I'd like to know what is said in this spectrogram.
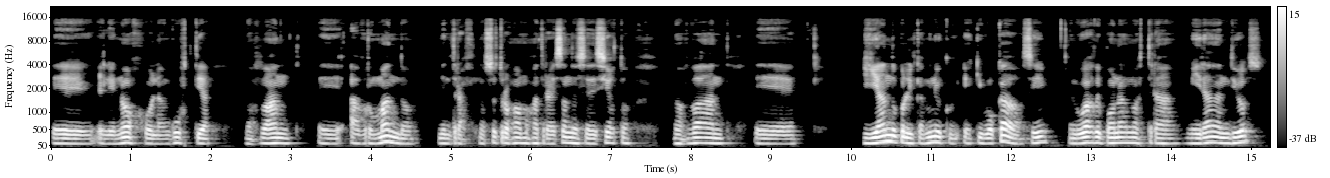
eh, el enojo, la angustia, nos van abrumando mientras nosotros vamos atravesando ese desierto, nos van guiando por el camino equivocado, ¿sí? En lugar de poner nuestra mirada en Dios,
